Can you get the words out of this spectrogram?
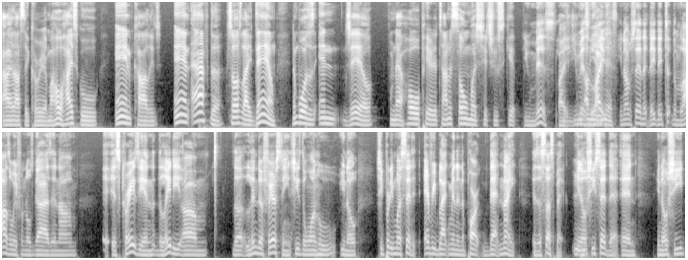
I I say career. My whole high school and college and after. So it's like, damn, them boys was in jail from that whole period of time. There's so much shit you skip. you miss like you I miss mean, life. miss. You know what I'm saying? They they took them lives away from those guys, and um, it's crazy. And the lady, um, the Linda Fairstein, she's the one who you know she pretty much said it. Every black man in the park that night is a suspect. You Mm-hmm. know, she said that, and you know she.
